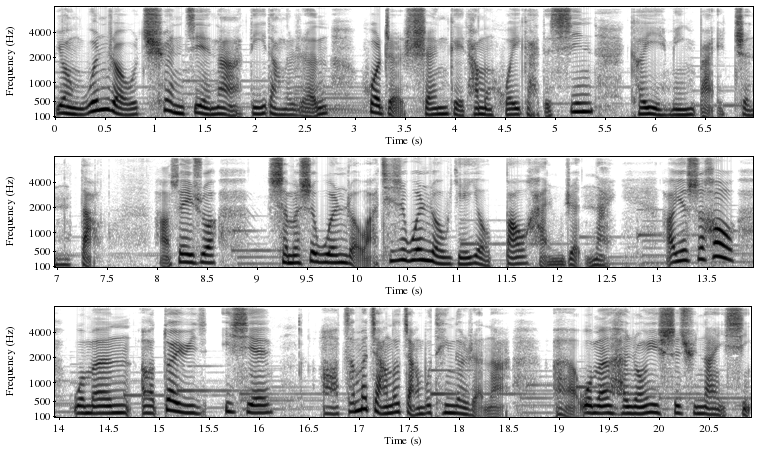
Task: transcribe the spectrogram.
用温柔劝诫那抵挡的人，或者神给他们悔改的心，可以明白真道。”好，所以说什么是温柔啊？其实温柔也有包含忍耐。好，有时候我们呃，对于一些啊、怎么讲都讲不听的人啊。呃，我们很容易失去耐性，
